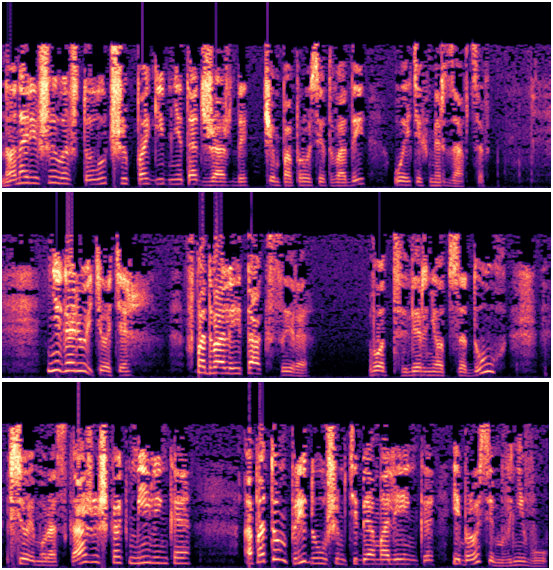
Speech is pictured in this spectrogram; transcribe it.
но она решила, что лучше погибнет от жажды, чем попросит воды у этих мерзавцев. — «Не горюй, тетя, в подвале и так сыро. Вот вернется дух, все ему расскажешь, как миленькая, а потом придушим тебя маленько и бросим в Неву.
